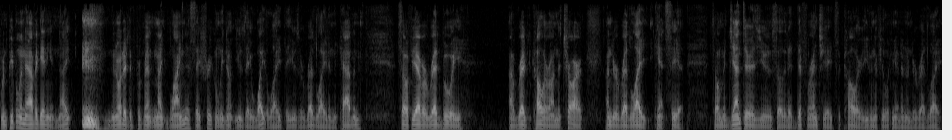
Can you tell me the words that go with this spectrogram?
When people are navigating at night, in order to prevent night blindness, they frequently don't use a white light, they use a red light in the cabin. So if you have a red buoy, a red color on the chart, under a red light, you can't see it. So magenta is used so that it differentiates the color even if you're looking at it under red light.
